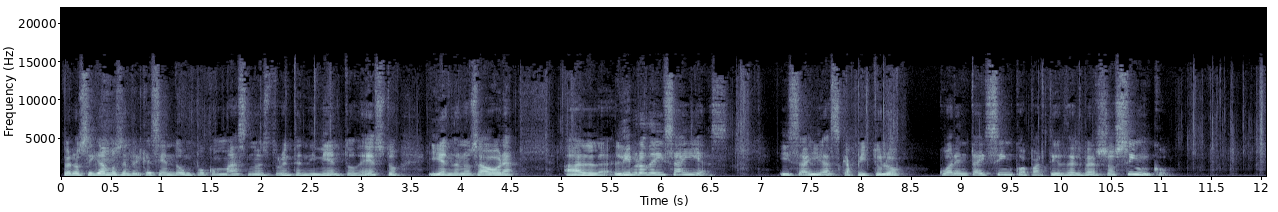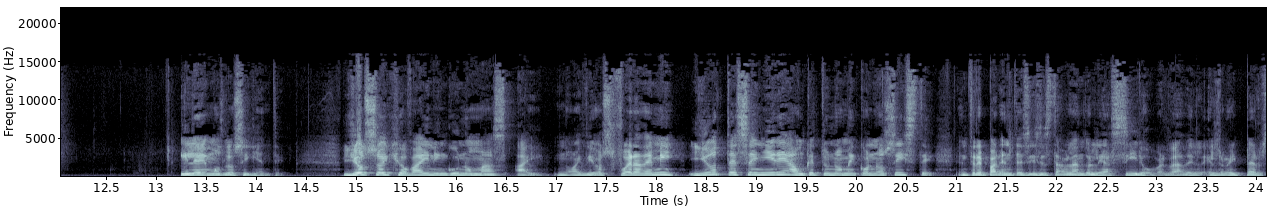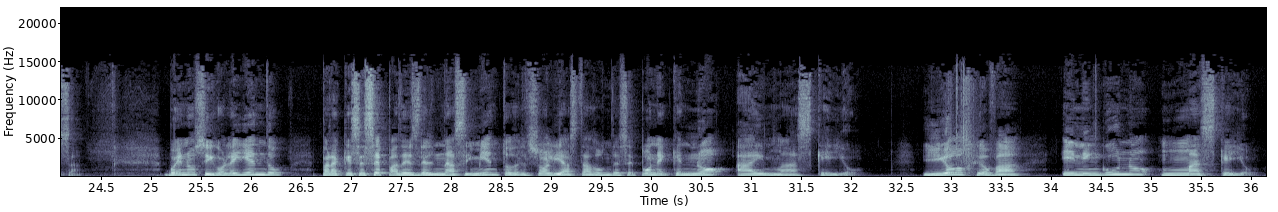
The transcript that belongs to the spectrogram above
Pero sigamos enriqueciendo un poco más nuestro entendimiento de esto, yéndonos ahora al libro de Isaías. Isaías capítulo 45 a partir del verso 5. Y leemos lo siguiente. Yo soy Jehová y ninguno más hay. No hay Dios fuera de mí. Yo te ceñiré aunque tú no me conociste. Entre paréntesis está hablándole a Ciro, ¿verdad? El, el rey persa. Bueno, sigo leyendo para que se sepa desde el nacimiento del sol y hasta donde se pone que no hay más que yo. Yo Jehová y ninguno más que yo,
